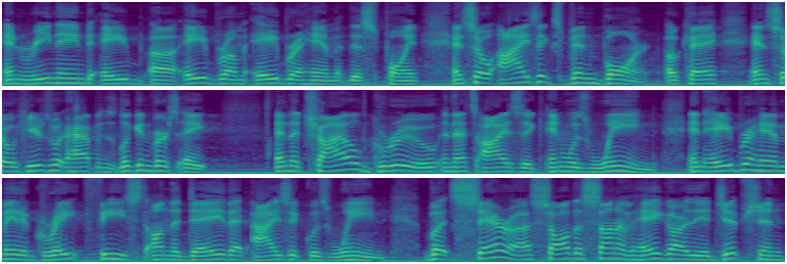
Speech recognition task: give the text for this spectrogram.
and renamed Ab, uh, Abram Abraham at this point. And so Isaac's been born. Okay, and so here's what happens. Look in verse eight. And the child grew, and that's Isaac, and was weaned. And Abraham made a great feast on the day that Isaac was weaned. But Sarah saw the son of Hagar the Egyptian,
